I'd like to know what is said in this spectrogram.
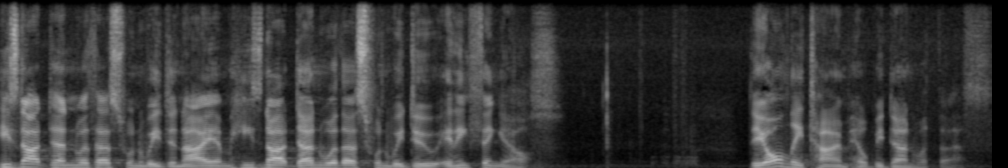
He's not done with us when we deny Him. He's not done with us when we do anything else. The only time He'll be done with us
